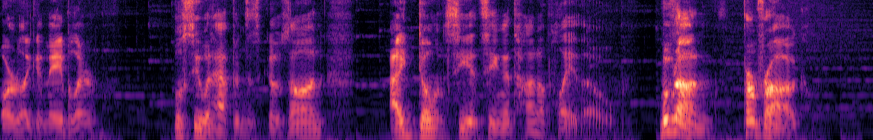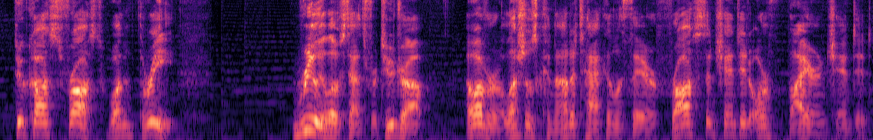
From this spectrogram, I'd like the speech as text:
or like enabler. We'll see what happens as it goes on. I don't see it seeing a ton of play though. Moving on, Permafrog. Two costs Frost, 1 3. Really low stats for 2 drop. However, Elestrals cannot attack unless they are Frost enchanted or Fire enchanted.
